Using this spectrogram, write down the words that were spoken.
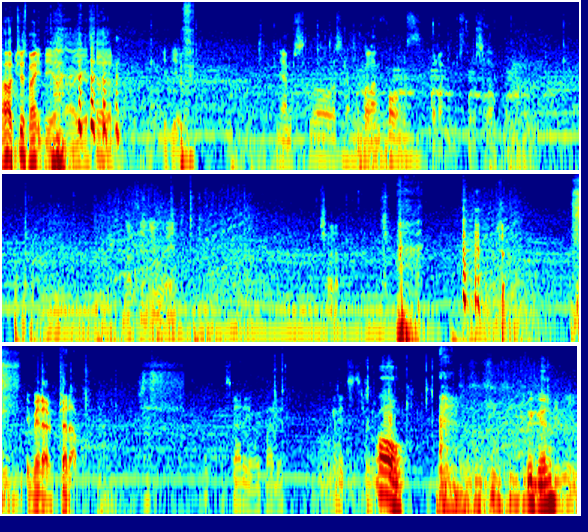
Oh, cheers, mate. Idiot, are you third? Idiot. Yeah, I'm slow as hell. Well, I'm fourth, but I'm still slow. Nothing new, eh? Shut up. You mean, no, shut up. It's not even funny. But it's true. Oh. we good. What do you mean?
